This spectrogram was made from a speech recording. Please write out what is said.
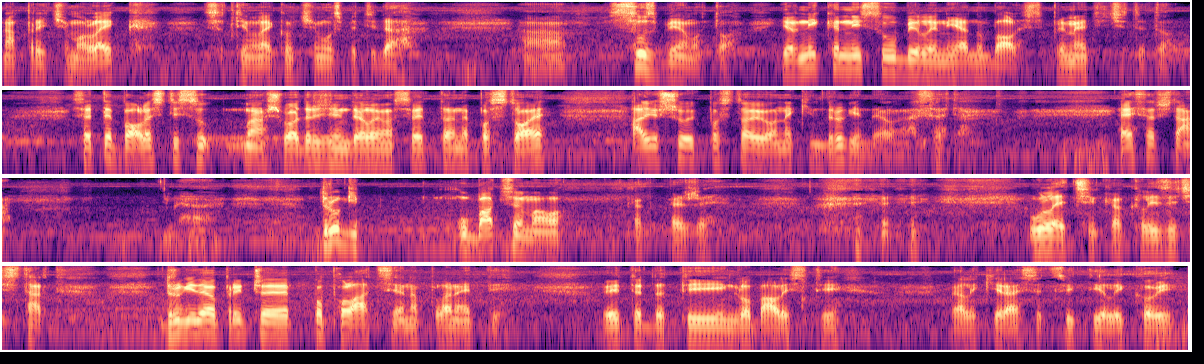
Napravit ćemo lek, sa tim lekom ćemo uspeti da a, suzbijamo to. Jer nikad nisu ubili ni jednu bolest, primetit ćete to. Sve te bolesti su, naš, u određenim delovima sveta ne postoje, ali još uvijek postoje u nekim drugim delovima sveta. E sad šta? Drugi ubacujemo ovo, kako kaže, ulećen kao klizeći start. Drugi deo priče je populacija na planeti. Vidite da ti globalisti, veliki reset, svi ti likovi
